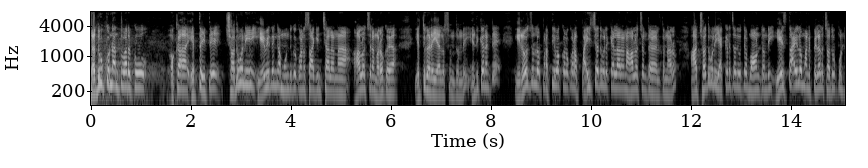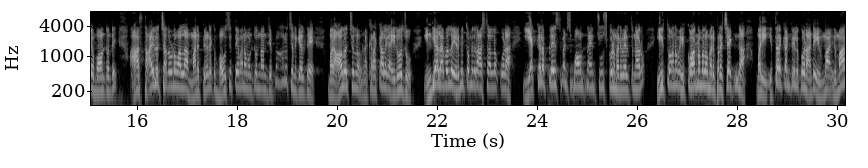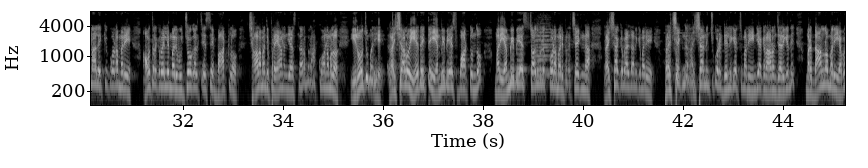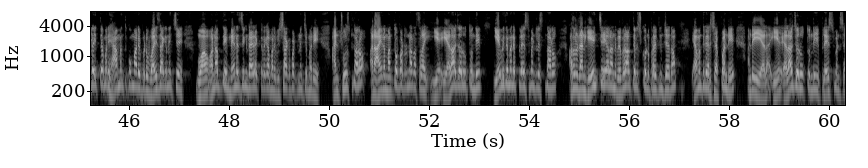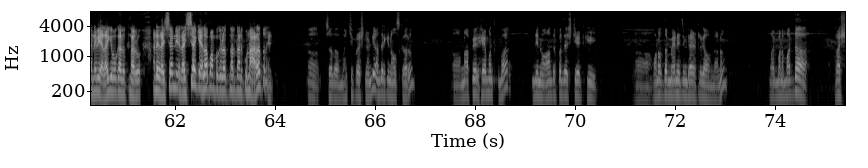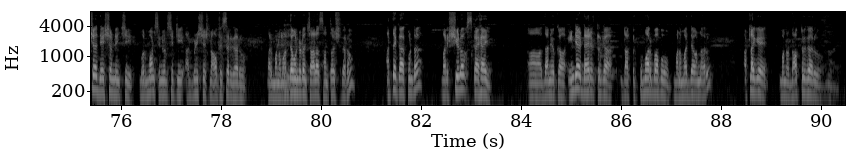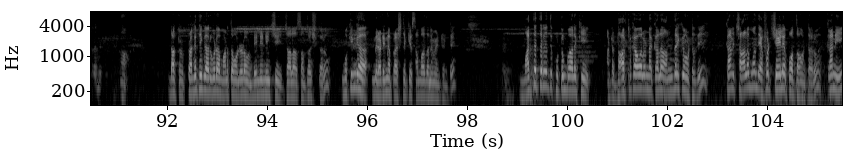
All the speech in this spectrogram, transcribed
చదువుకున్నంత వరకు ఒక ఎత్తు అయితే చదువుని ఏ విధంగా ముందుకు కొనసాగించాలన్న ఆలోచన మరొక ఎత్తుగడేయాల్సి ఉంటుంది. ఎందుకంటే ఈ రోజుల్లో ప్రతి ఒక్కరు కూడా పై చదువులకు వెళ్ళాలన్న ఆలోచనతో వెళ్తున్నారు. ఆ చదువులు ఎక్కడ చదివితే బాగుంటుంది? ఏ స్థాయిలో మన పిల్లలు చదువుకుంటే బాగుంటుంది? ఆ స్థాయిలో చదవడం వల్ల మన పిల్లలకి భవిష్యత్తు ఏమైనా ఉంటుందని చెప్పి ఆలోచనకి వెళ్తే మరి ఆలోచనలు రకరకాలుగా ఈరోజు ఇండియా లెవెల్లో ఎనిమిది తొమ్మిది రాష్ట్రాల్లో కూడా ఎక్కడ ప్లేస్మెంట్స్ బాగుంటున్నాయని చూసుకొని మరి వెళ్తున్నారు. ఈ తోనం ఈ కోణంలో మరి ప్రత్యేకంగా మరి ఇతర కంట్రీలు కూడా అంటే విమా విమానాలు ఎక్కి కూడా మరి అమెరికాకు వెళ్ళి మరి ఉద్యోగాలు చేసే బాటలో చాలామంది ప్రయాణం చేస్తున్నారు. మరి ఆ కోణంలో ఈరోజు మరి రష్యాలో ఏదైతే ఎంబీబీఎస్ బాట్ ఉందో మరి ఎంబీబీఎస్ చదువులకు కూడా మరి ప్రత్యేకంగా రష్యాకి వెళ్ళడానికి మరి ప్రత్యేకంగా రష్యా నుంచి కూడా డెలిగేట్స్ మరి ఇండియాకి రావడం జరిగింది. మరి దానిలో మరి ఎవరైతే మరి హేమంత్ కుమార్ ఇప్పుడు వైజాగ్ నుంచి వన్ ఆఫ్ ది మేనేజింగ్ డైరెక్టర్గా మరి విశాఖపట్నం నుంచి మరి ఆయన చూస్తున్నారో మరి ఆయన మనతో పాటు ఉన్నారు. అసలు ఎలా జరుగుతుంది? ఏ విధమైన ప్లేస్మెంట్లు ఇస్తున్నారు? అసలు దానికి ఏం చేయాలని వివరాలు తెలుసుకుని ప్రయత్నం చేద్దాం. హేమంత్ గారు చెప్పండి. అంటే ఎలా ఎలా జరుగుతుంది? ఈ ప్లేస్మెంట్స్ అనేవి ఎలా ఇవ్వగలుగుతున్నారు? అంటే రష్యాని రష్యాకి ఎలా పంపగలుగుతున్నారు? దానికి ఉన్న అర్హతలు ఏంటి? చాలా మంచి ప్రశ్న అండి. అందరికీ నమస్కారం. నా పేరు హేమంత్ కుమార్. నేను ఆంధ్రప్రదేశ్ స్టేట్కి వన్ ఆఫ్ ద మేనేజింగ్ డైరెక్టర్గా ఉన్నాను. మరి మన మధ్య రష్యా దేశం నుంచి ముర్మాన్స్ యూనివర్సిటీ అడ్మినిస్ట్రేషన్ ఆఫీసర్ గారు మరి మన మధ్య ఉండడం చాలా సంతోషకరం. అంతేకాకుండా మరి షీలోక్ స్కైహై దాని యొక్క ఇండియా డైరెక్టర్గా డాక్టర్ కుమార్ బాబు మన మధ్య ఉన్నారు. అట్లాగే మన డాక్టర్ గారు డాక్టర్ ప్రగతి గారు కూడా మనతో ఉండడం ఢిల్లీ నుంచి చాలా సంతోషకరం. ముఖ్యంగా మీరు అడిగిన ప్రశ్నకి సమాధానం ఏంటంటే మధ్యతరగతి కుటుంబాలకి అంటే డాక్టర్ కావాలన్న కళ అందరికీ ఉంటుంది కానీ చాలామంది ఎఫర్ట్ చేయలేకపోతూ ఉంటారు. కానీ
